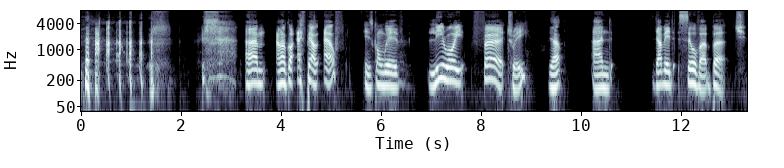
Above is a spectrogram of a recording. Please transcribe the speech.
that. um, and I've got FPL Elf. He's gone with Leroy Fir Tree. Yeah. and David Silver Birch.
